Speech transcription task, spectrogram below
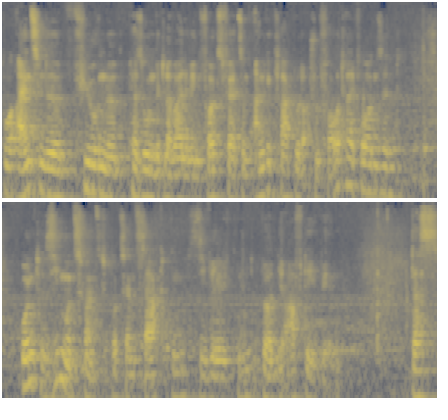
wo einzelne führende Personen mittlerweile wegen Volksverhetzung angeklagt oder auch schon verurteilt worden sind. Und 27 Prozent sagten, sie wählten, würden die AfD wählen. Das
